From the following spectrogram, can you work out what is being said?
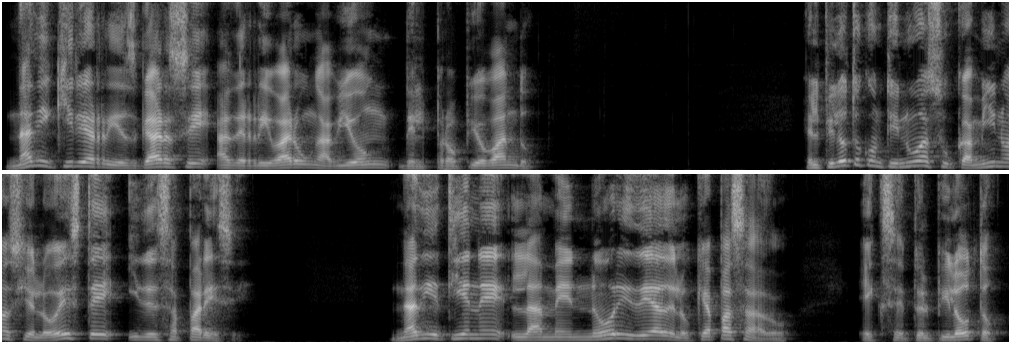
Nadie quiere arriesgarse a derribar un avión del propio bando. El piloto continúa su camino hacia el oeste y desaparece. Nadie tiene la menor idea de lo que ha pasado, excepto el piloto.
